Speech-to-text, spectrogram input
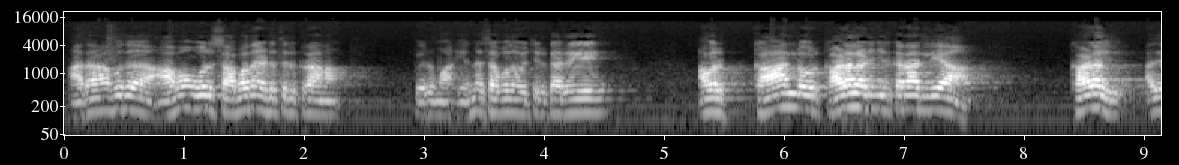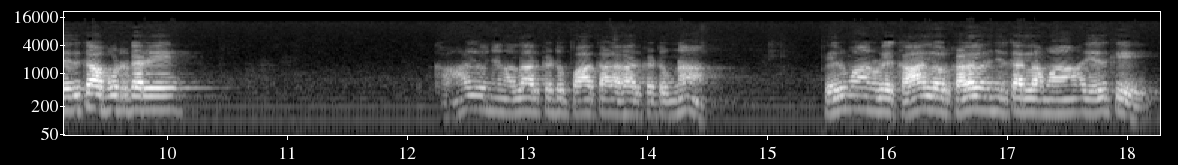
அதாவது அவன் ஒரு சபதம் எடுத்திருக்கிறானாம். பெருமான் என்ன சபதம் வச்சிருக்காரு? அவர் காலில் ஒரு கடல் அடைஞ்சிருக்கிறார் இல்லையா? கடல். அது எதுக்காக போட்டிருக்காரு? கால் கொஞ்சம் நல்லா இருக்கட்டும் பார்க்க அழகா இருக்கட்டும்னா பெருமானுடைய காலில் ஒரு கடல் அணிஞ்சிருக்காருலாமா? அது எதுக்கு?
